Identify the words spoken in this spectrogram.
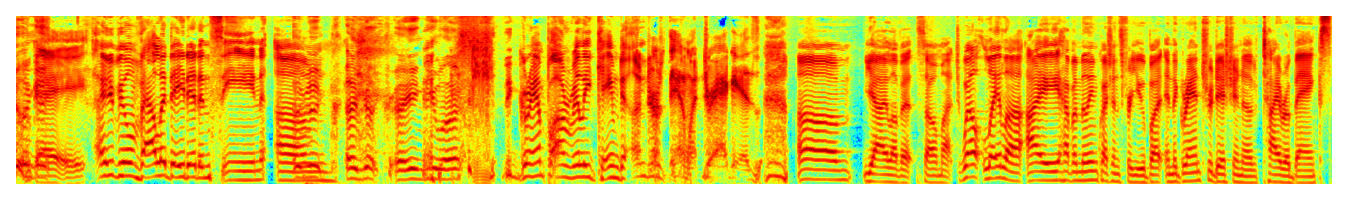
okay, I feel validated and seen. Um, I'm not crying. You are. the grandpa really came to understand what drag is. Um, yeah, I love it so much. Well, Laila, I have a million questions for you, but in the grand tradition of Tyra Banks,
